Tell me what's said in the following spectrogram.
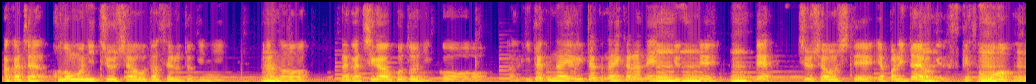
赤ちゃん、子供に注射を打たせるときに、うん、あの、なんか違うことにこう、あの痛くないよ、痛くないからねって言って、うんうん。うん、で、注射をして、やっぱり痛いわけですけども、うんうん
